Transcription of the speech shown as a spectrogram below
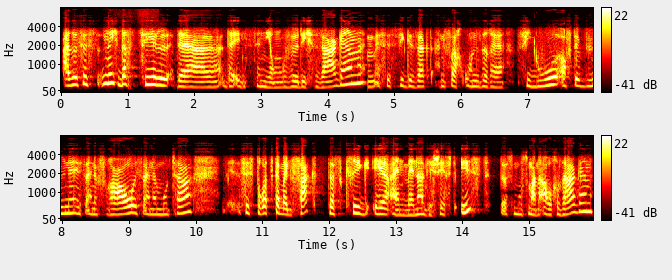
Also es ist nicht das Ziel der, der Inszenierung, würde ich sagen. Es ist, wie gesagt, einfach unsere Figur auf der Bühne, ist eine Frau, ist eine Mutter. Es ist trotzdem ein Fakt, dass Krieg eher ein Männergeschäft ist. Das muss man auch sagen.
